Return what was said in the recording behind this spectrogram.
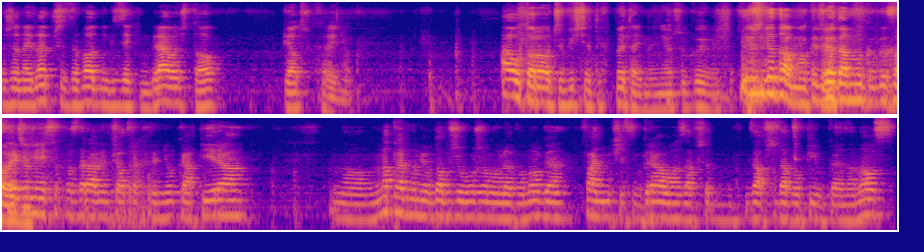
że najlepszy zawodnik, z jakim grałeś, to Piotr Chryniuk? Autor oczywiście tych pytań, no nie oszukujmy się. Już wiadomo, kto. Już wiadomo, kogo Z chodzi. tego miejsca pozdrawiam Piotra Chryniuka, Pira. No, na pewno miał dobrze ułożoną lewą nogę. Fajnie mi się z nim grało, zawsze, zawsze dawał piłkę na nos.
